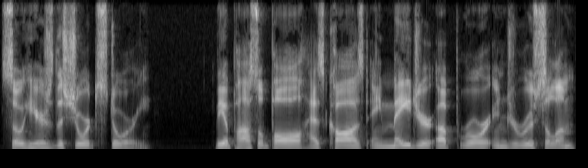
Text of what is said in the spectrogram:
So here's the short story The Apostle Paul has caused a major uproar in Jerusalem,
